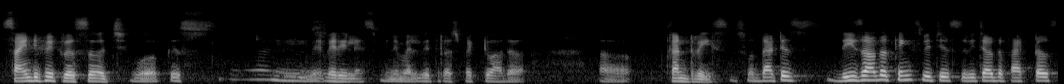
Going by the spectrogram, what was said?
scientific research work is uh, very less, minimal with respect to other uh, countries. So that is, these are the things which is, which are the factors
